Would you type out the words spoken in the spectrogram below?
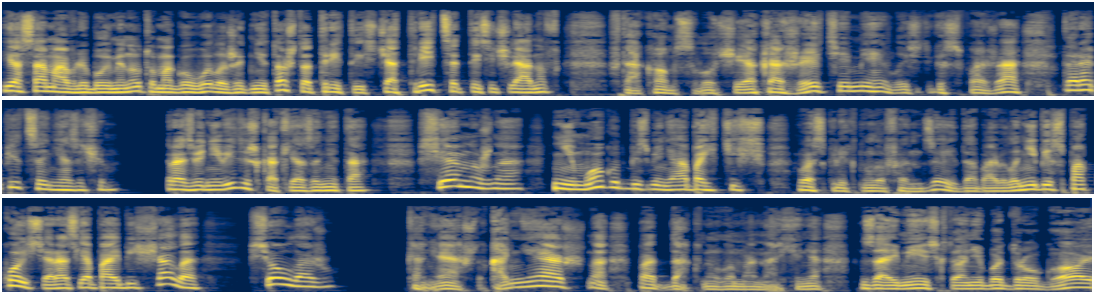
Я сама в любую минуту могу выложить не то что три тысячи, а тридцать тысяч лянов. В таком случае окажите милость, госпожа. Торопиться незачем. Разве не видишь, как я занята? Всем нужна, не могут без меня обойтись, — воскликнула Фэнзе и добавила. Не беспокойся, раз я пообещала, все улажу. «Конечно, конечно!» — поддакнула монахиня. «Займись кто-нибудь другой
